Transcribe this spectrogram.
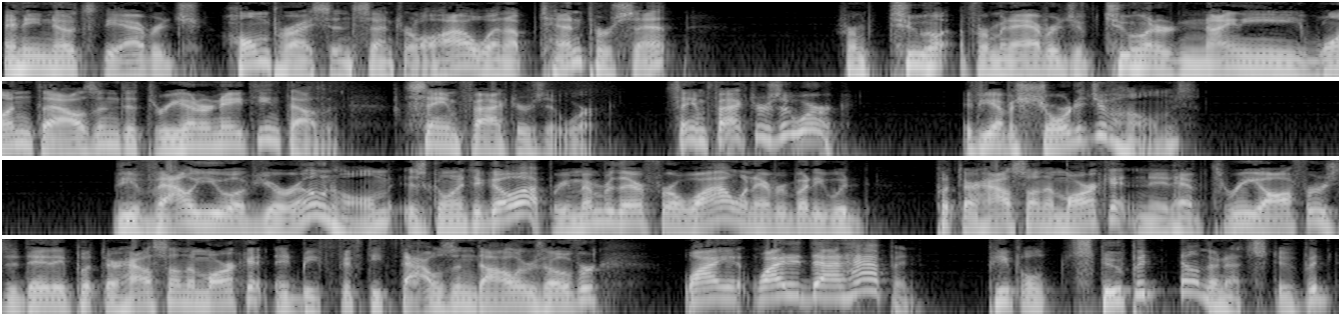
And he notes the average home price in central Ohio went up 10% from two from an average of 291,000 to 318,000. Same factors at work. Same factors at work. If you have a shortage of homes, the value of your own home is going to go up. Remember there for a while when everybody would put their house on the market and they'd have three offers the day they put their house on the market, it'd be $50,000 over. Why why did that happen? People stupid? No, they're not stupid.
